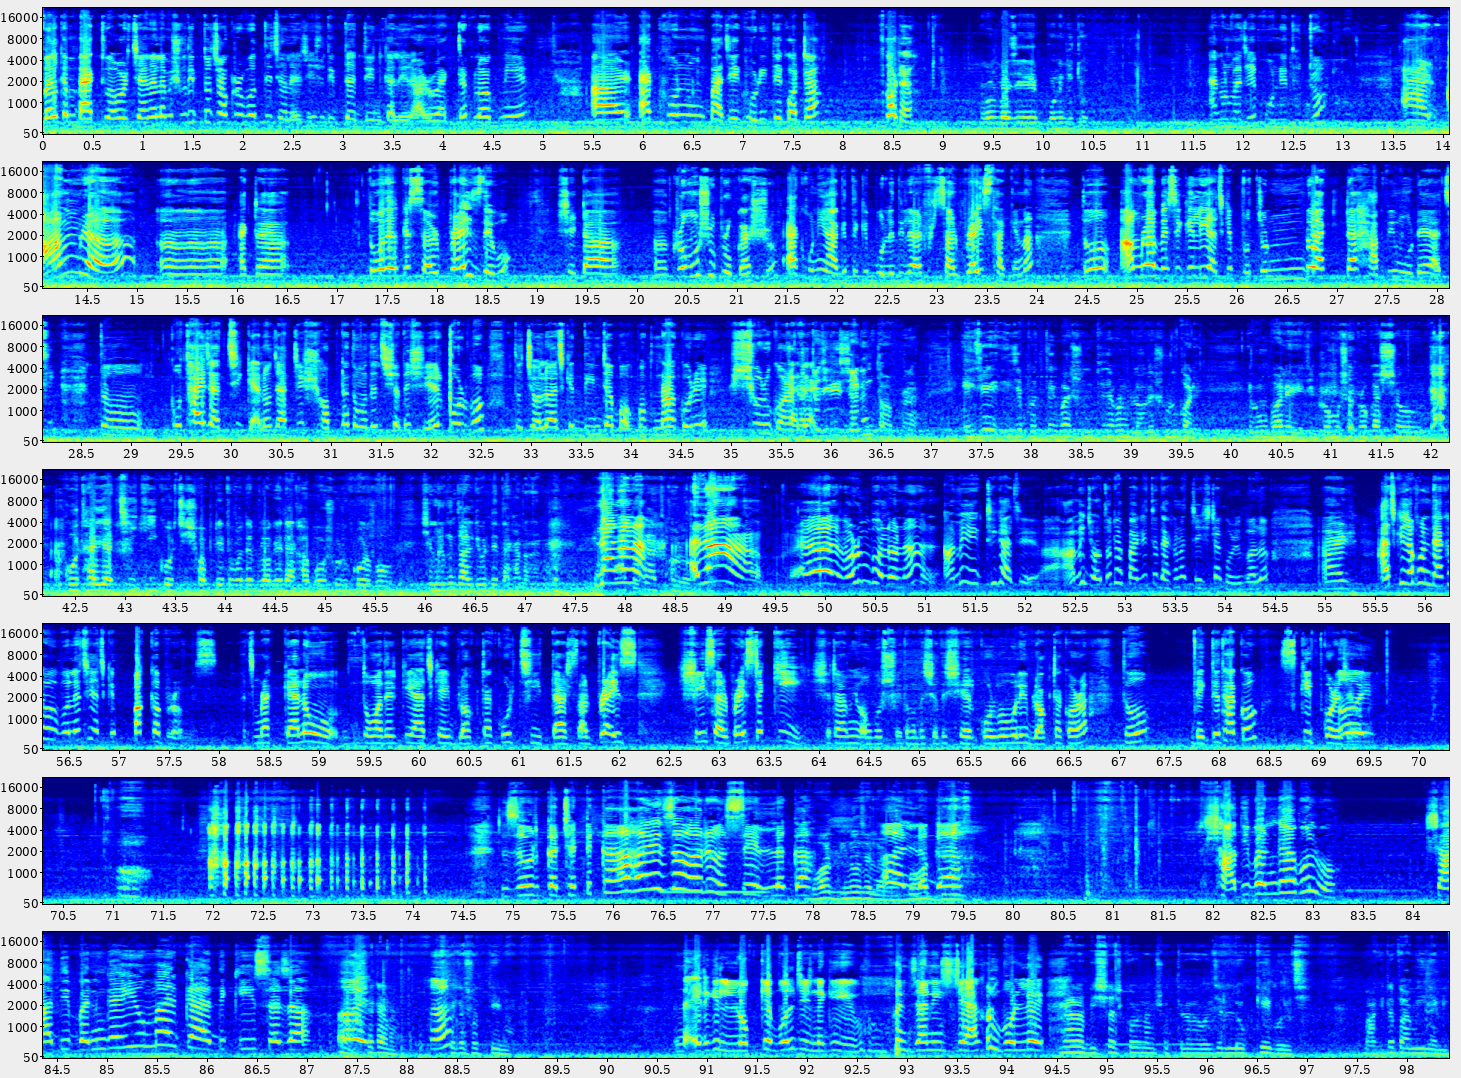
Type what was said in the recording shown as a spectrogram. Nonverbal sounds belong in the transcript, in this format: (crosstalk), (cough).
Welcome back to our channel আমি সুদীপ্ত চক্রবর্তী চলে এসেছি সুদীপ্তার দিনকালের আরও একটা ব্লগ নিয়ে। আর এখন বাজে ঘড়িতে কটা? কটা? এখন বাজে পৌনে দুটো। এখন বাজে পৌনে দুটো। আর আমরা একটা তোমাদেরকে সারপ্রাইজ দেব সেটা ক্রমশ প্রকাশ্য। এখনই আগে থেকে বলে দিলে আর সারপ্রাইজ থাকে না। তো আমরা বেসিক্যালি আজকে প্রচণ্ড একটা হ্যাপি মুডে আছি। তো কোথায় যাচ্ছি কেন যাচ্ছি সবটা তোমাদের সাথে শেয়ার করব। তো চলো আজকের দিনটা বক বক না করে শুরু করা যাক। একটা জিনিস জানেন তো আপনারা? এই যে এই যে প্রত্যেকবার শুনতে যখন ব্লগে শুরু করে এবং বলে যে ক্রমশ প্রকাশ্য কোথায় যাচ্ছি কি করছি সবটাই তোমাদের ব্লগে দেখাবো শুরু করব সেগুলো কিন্তু আলটিমেটলি দেখানো হয় না না না না কাজ করো। না আহ, ওরম বলো না আমি ঠিক আছে আমি যতটা পারি তো দেখানোর চেষ্টা করি বলো আর আজকে যখন দেখাবো বলেছি আজকে পাক্কা প্রমিস আমরা কেন তোমাদেরকে আজকে এই ব্লগটা করছি তার সারপ্রাইজ সেই সারপ্রাইজটা কি সেটা আমি অবশ্যই তোমাদের সাথে শেয়ার করব বলেই ব্লগটা করা তো দেখতে থাকো স্কিপ করে যাও जोर का झटका है जोरों से लगा बहुत दिनों से लगा आ, बहुत लगा। दिनों से शादी बन गया बोलबो शादी बन गई उम्र कैद की सजा না, ওই, সেটা না হ্যাঁ? সেটা সত্যি না না, এটা কি লোককে বলছিস নাকি জানিস যে এখন বললে না না বিশ্বাস করুন আমি সত্যি কথা বলছি লোককেই বলছি বাকিটা তো আমিই জানি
